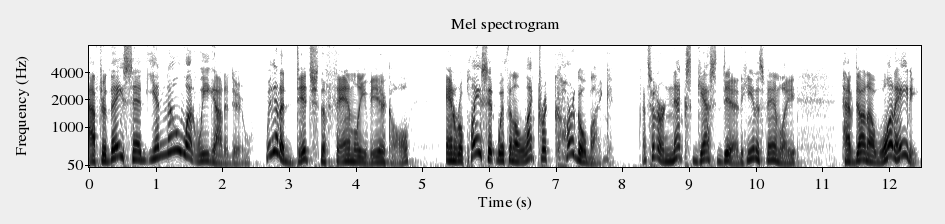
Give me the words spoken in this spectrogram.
after they said, you know what we got to do? We got to ditch the family vehicle and replace it with an electric cargo bike. That's what our next guest did. He and his family have done a 180.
